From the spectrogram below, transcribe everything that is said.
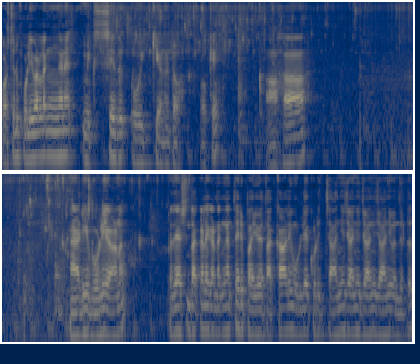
കുറച്ചൊരു പുളിവെള്ളം ഇങ്ങനെ മിക്സ് ചെയ്ത് ഒഴിക്കുകയാണ് കേട്ടോ. ഓക്കെ ആഹാ. അടിപൊളിയാണ്. പ്രദേശം തക്കാളി കണ്ട ഇങ്ങനത്തെ ഒരു പരിവ തക്കാളിയും ഉള്ളിയെ കൂടി ചാഞ്ഞ് ചാഞ്ഞ് ചാഞ്ഞ് ചാഞ്ഞ് വന്നിട്ട്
